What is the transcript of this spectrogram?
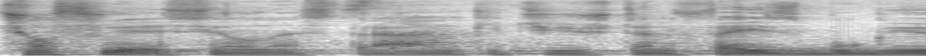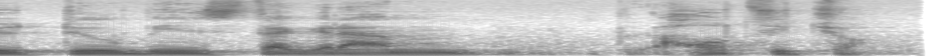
čo sú jej silné stránky. Či už ten Facebook, YouTube, Instagram, hoci čo.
